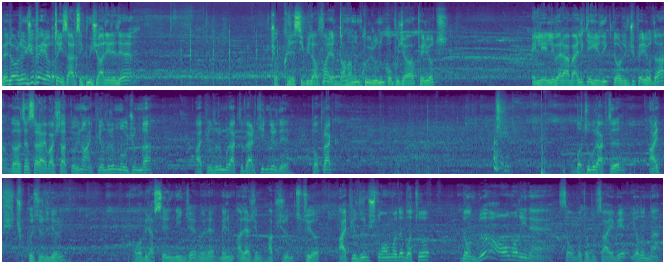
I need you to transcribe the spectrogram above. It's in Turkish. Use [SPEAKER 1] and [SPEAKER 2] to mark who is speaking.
[SPEAKER 1] Ve dördüncü periyottayız artık mücadelede. Çok klasik bir laf var ya dananın kuyruğunun kopacağı periyot. 50-50 beraberlikle girdik. Dördüncü periyoda Galatasaray başlattı oyunu. Alp Yıldırım'la ucumda. Alp Yıldırım bıraktı. Berk indirdi. Toprak. Batu bıraktı. Alp çok özür diliyorum. Hava biraz serinleyince böyle benim alerjim, hapşırım tutuyor. Alp Yıldırım şutu olmadı. Batu dondu. Olmadı yine. Savunma topun sahibi Yalın'la.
